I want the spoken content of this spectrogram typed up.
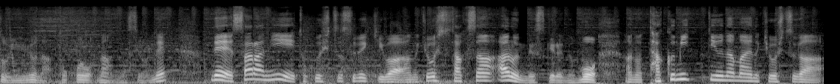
というようなところなんですよね。で、さらに特筆すべきは、あの、教室たくさんあるんですけれども、あの、匠っていう名前の教室が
